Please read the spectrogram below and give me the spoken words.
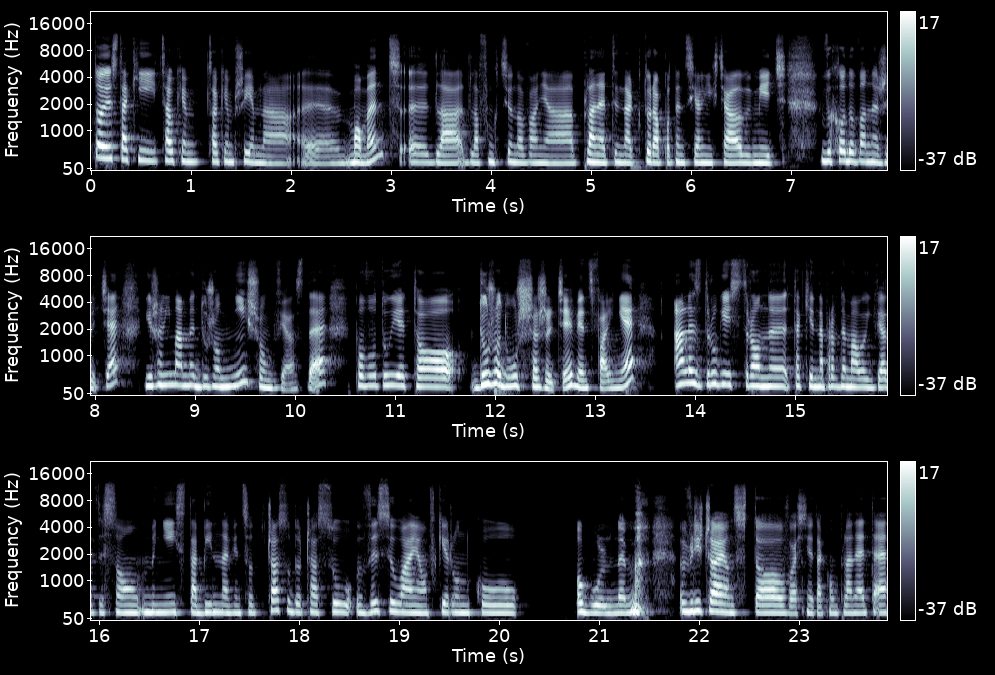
to jest taki całkiem, całkiem przyjemny e, moment e, dla, dla funkcjonowania planety, na która potencjalnie chciałaby mieć wyhodowane życie. Jeżeli mamy dużo mniejszą gwiazdę, powoduje to dużo dłuższe życie, więc fajnie, ale z drugiej strony takie naprawdę małe gwiazdy są mniej stabilne, więc od czasu do czasu wysyłają w kierunku ogólnym, wliczając w to właśnie taką planetę.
